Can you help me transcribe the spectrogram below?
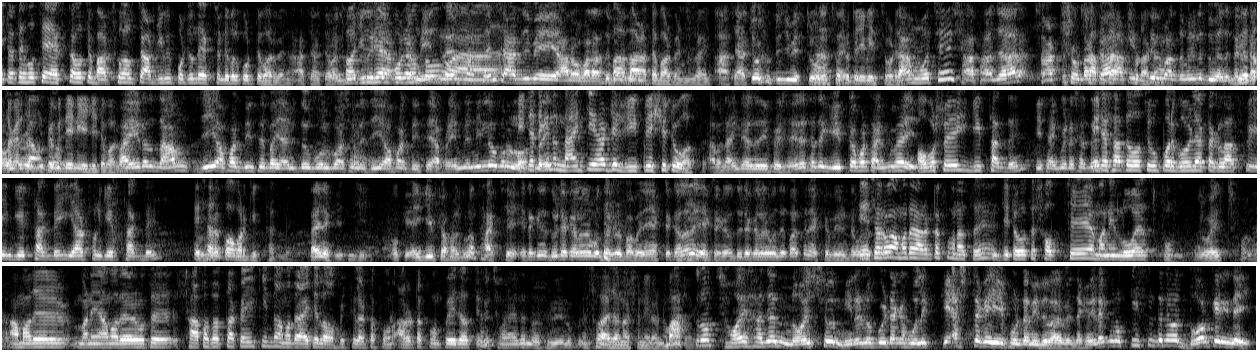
এটাতে হচ্ছে এক্সট্রা হচ্ছে ভার্চুয়াল চার জিবি পর্যন্ত এক্সটেন্ডেবল করতে পারবেন। আচ্ছা আচ্ছা মানে 6 GB RAM পর্যন্ত, পাচ্ছেন চার জিবি আরও বাড়াতে পারবেন। বাড়াতে পারবেন রাইট আচ্ছা চৌষট্টি জিবি স্টোরেজ হ্যাঁ, 64 GB storage। দাম হচ্ছে সাত হাজার আটশো টাকা কিস্তির মাধ্যমে নিলে দুই হাজার দুই টাকা ডাউন পেমেন্ট নিয়ে যেতে পারবেন। ভাই এটা তো দাম যেই অফার দিছে ভাই আমি তো বলব আসলে যেই অফার দিছে আপনি এমনি নিলেও কোনো লস এটাতে কিন্তু নাইনটি হার্জের রিফ্রেশ রেটও আছে। আবার নাইনটি হাজার রিফ্রেশ এটার সাথে গিফট অফার থাকবে ভাই? অবশ্যই গিফট থাকবে। কি থাকবে এটার সাথে? এটার সাথে হচ্ছে উপরে গরিলা একটা গ্লাস গিফট থাকবে ইয়ারফোন গিফট থাকবে এছাড়া কভার গিফট থাকবে। তাই নাকি? জি। ওকে এই গিফট অফারগুলো থাকছে। এটা কিন্তু দুইটা কালারের মধ্যে আপনি পাবেন। একটা কালার এই একটা কালার দুইটা কালারের মধ্যে পাচ্ছেন একটা ভেরিয়েন্টের মধ্যে এছাড়াও আমাদের আরেকটা ফোন আছে যেটা হচ্ছে সবচেয়ে মানে লোয়েস্ট ফোন লোয়েস্ট ফোন হ্যাঁ। আমাদের মানে আমাদের হচ্ছে সাত হাজার টাকায় কিন্তু আমাদের আইটেল অফিসিয়াল একটা ফোন আর একটা ফোন পেয়ে যাচ্ছে। এটা ছয় হাজার নয়শো নিরানব্বই। ছয় হাজার নয়শো নিরানব্বই মাত্র ছয় হাজার নয়শো নিরানব্বই টাকা হলে ক্যাশ টাকায় এই ফোনটা নিতে পারবেন দেখেন এটা কোনো কিস্তিতে নেওয়ার দরকারই নেই।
